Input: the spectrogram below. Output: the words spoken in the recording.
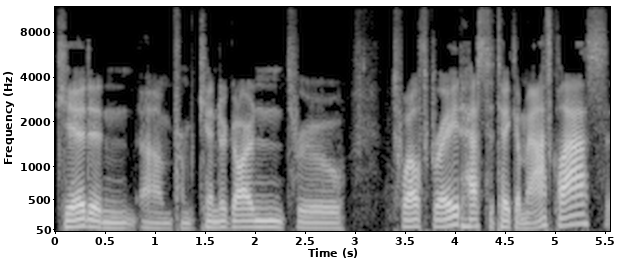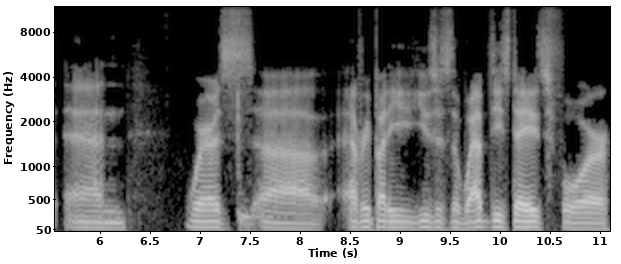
kid in um, from kindergarten through 12th grade has to take a math class and whereas uh, everybody uses the web these days for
